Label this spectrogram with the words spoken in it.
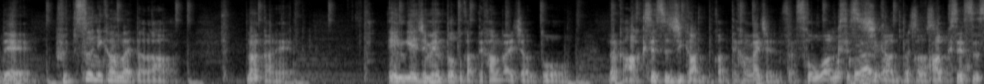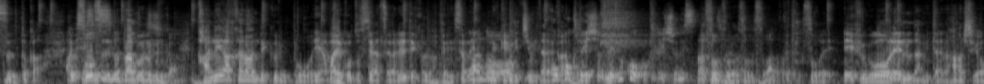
で普通に考えたらなんかねエンゲージメントとかって考えちゃうとなんかアクセス時間とかって考えちゃうじゃないですか総アクセス時間とかアクセス数とか。アでもそうすると多分金が絡んでくるとやばいことするやつが出てくるわけですよね。抜け道みたいな広感じで。告と一緒ウェブ広告と一緒ですね。あそうそうそうそう。そう F5 連打みたいな話が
